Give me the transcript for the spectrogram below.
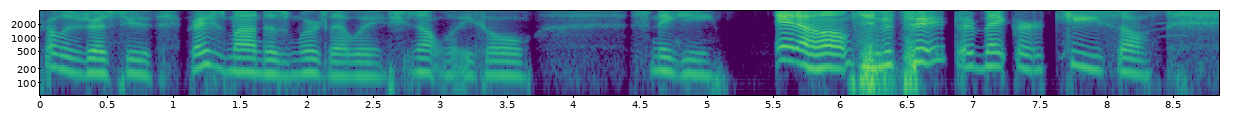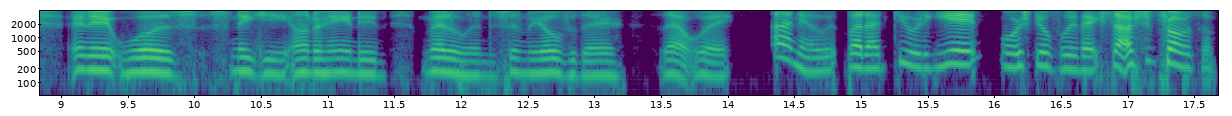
Probably the dress, too. Grace's mind doesn't work that way. She's not what you call sneaky. and a hump to prepare to make her cheese sauce. And it was sneaky, underhanded meddling to send me over there that way. I know it, but I'd do it again, more skillfully next time. She promised him.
